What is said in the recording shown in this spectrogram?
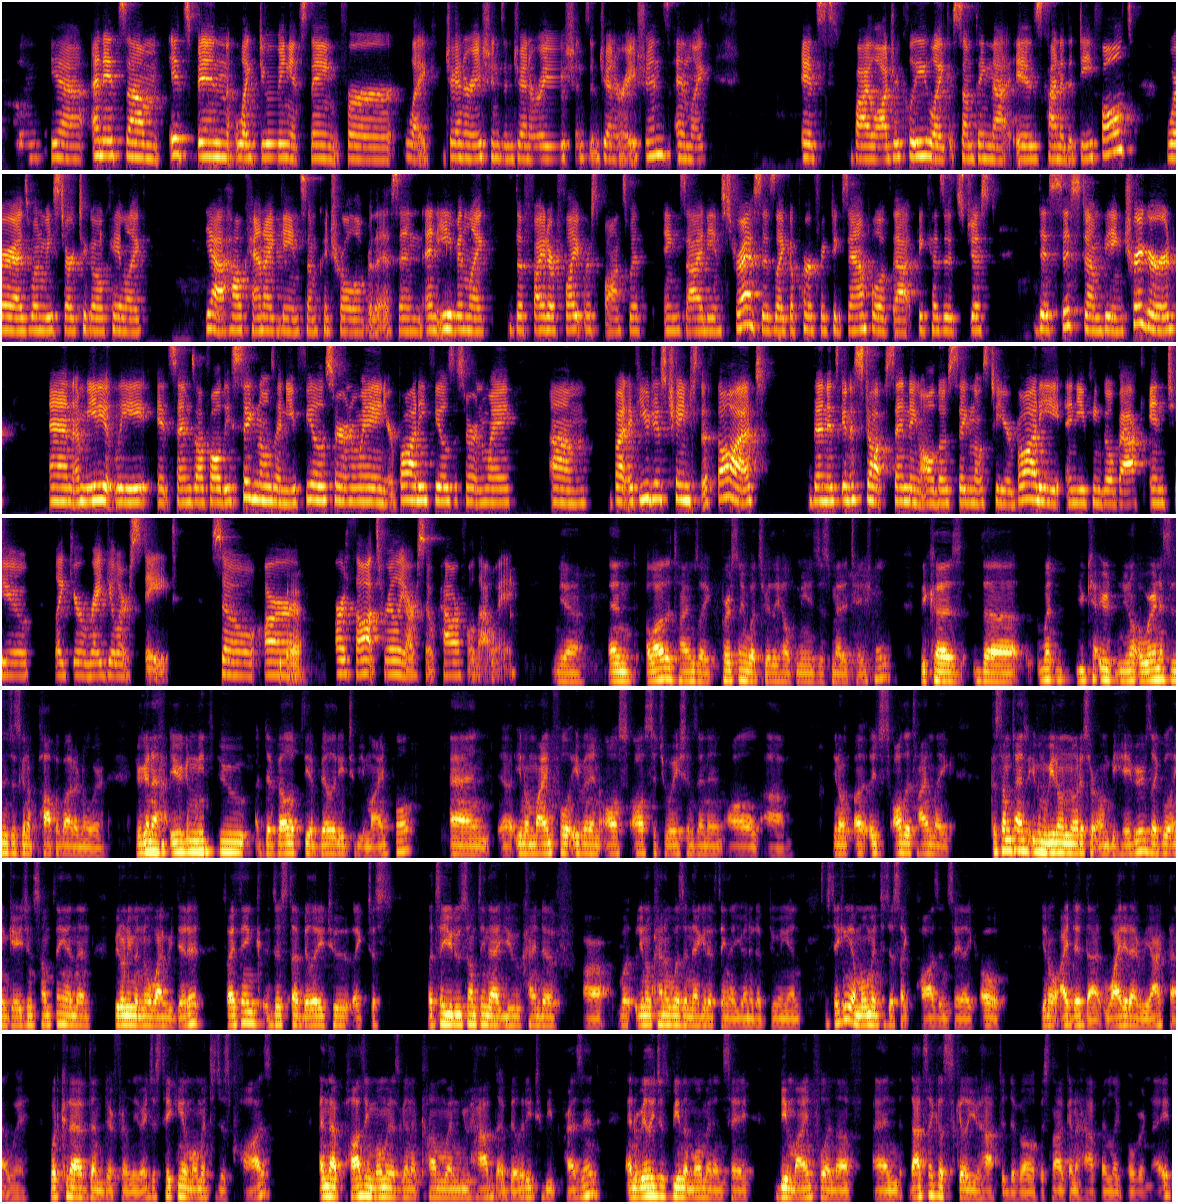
Yeah, and it's um it's been like doing its thing for like generations and generations and generations and like it's biologically like something that is kind of the default whereas when we start to go okay like yeah how can i gain some control over this? And and even like the fight or flight response with anxiety and stress is like a perfect example of that because it's just this system being triggered and immediately it sends off all these signals and you feel a certain way and your body feels a certain way. Um, but if you just change the thought then it's going to stop sending all those signals to your body and you can go back into like your regular state. So our yeah. our thoughts really are so powerful that way. Yeah. And a lot of the times like personally what's really helped me is just meditation because the when you can't you know awareness isn't just going to pop up out of nowhere. You're gonna you're gonna need to develop the ability to be mindful and uh, you know mindful even in all all situations and in all um, you know uh, it's all the time like because sometimes even we don't notice our own behaviors like we'll engage in something and then we don't even know why we did it. So i think just the ability to like just let's say you do something that you kind of are you know kind of was a negative thing that you ended up doing and just taking a moment to just like pause and say like oh you know i did that. Why did i react that way? What could i have done differently? Right? Just taking a moment to just pause. And that pausing moment is going to come when you have the ability to be present and really just be in the moment and say be mindful enough. And that's like a skill you have to develop. It's not going to happen like overnight.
